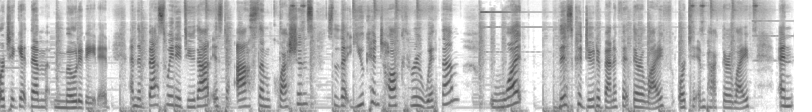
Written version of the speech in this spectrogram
or to get them motivated. And the best way to do that is to ask them questions so that you can talk through with them what this could do to benefit their life or to impact their life and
